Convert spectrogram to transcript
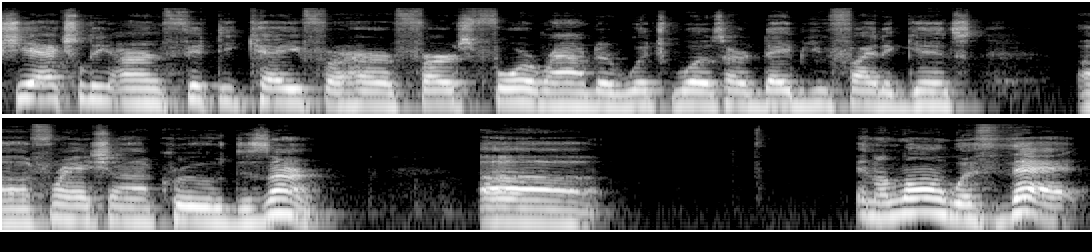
she actually earned 50K for her first four rounder, which was her debut fight against uh, Franchon Crews Dezurn. Uh, and along with that,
